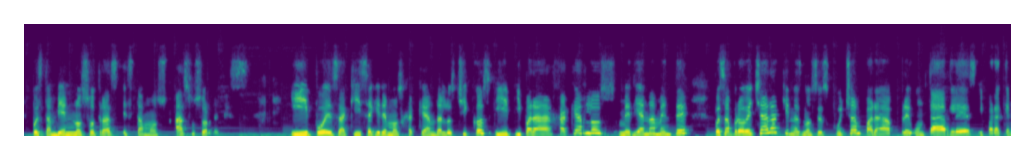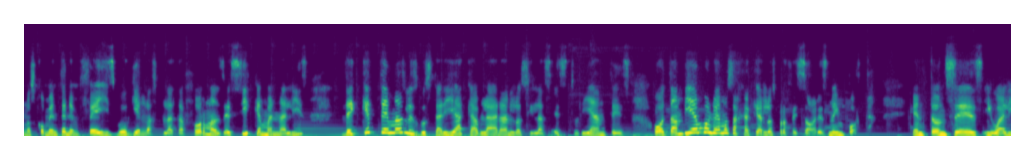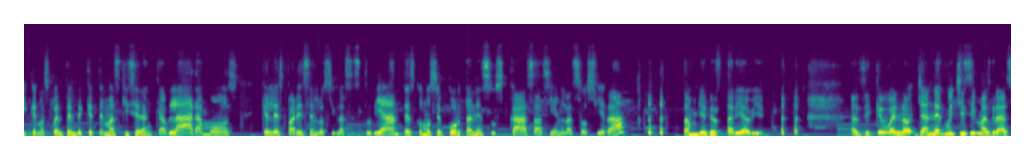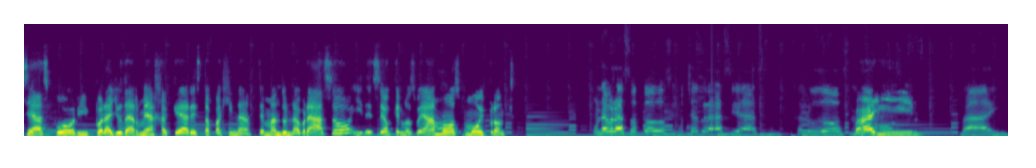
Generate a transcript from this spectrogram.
pues también nosotras estamos a sus órdenes. Y pues aquí seguiremos hackeando a los chicos y, para hackearlos medianamente, pues aprovechar a quienes nos escuchan para preguntarles y para que nos comenten en Facebook y en las plataformas de Psiquemanalis de qué temas les gustaría que hablaran los y las estudiantes. O también volvemos a hackear los profesores, no importa. Entonces, igual y que nos cuenten de qué temas quisieran que habláramos, qué les parecen los y las estudiantes, cómo se portan en sus casas y en la sociedad. también estaría bien. Así que bueno, Janet, muchísimas gracias por, por ayudarme a hackear esta página. Te mando un abrazo y deseo que nos veamos muy pronto. Un abrazo a todos y muchas gracias. Saludos. Bye. Bye.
